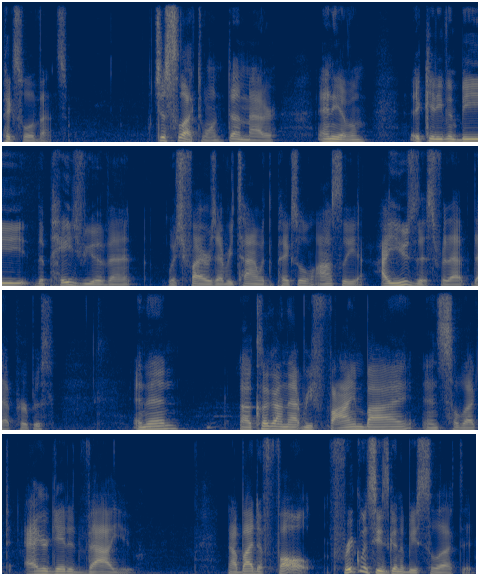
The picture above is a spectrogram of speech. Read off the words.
pixel events. Just select one, doesn't matter, any of them. It could even be the page view event, which fires every time with the pixel. Honestly, I use this for that, that purpose. And then uh, click on that refine by and select aggregated value. Now, by default, frequency is going to be selected.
